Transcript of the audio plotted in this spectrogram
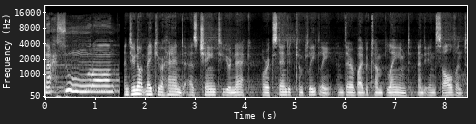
محسورا And do not make your hand as chained to your neck, or extend it completely, and thereby become blamed and insolvent.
